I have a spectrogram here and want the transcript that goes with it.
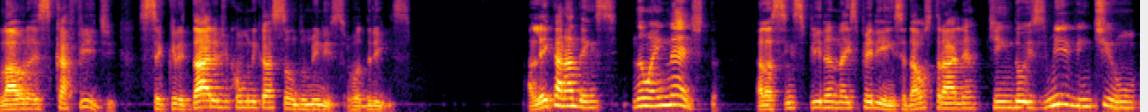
Laura Scafidi, secretária de comunicação do ministro Rodrigues. A lei canadense não é inédita. Ela se inspira na experiência da Austrália, que em 2021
